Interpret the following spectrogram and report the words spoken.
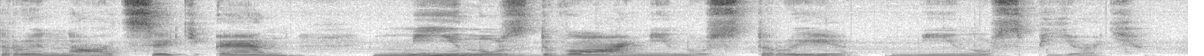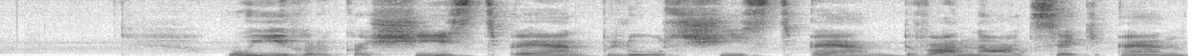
13n, мінус 2 мінус 3 мінус 5. У y 6n плюс 6n 12n,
